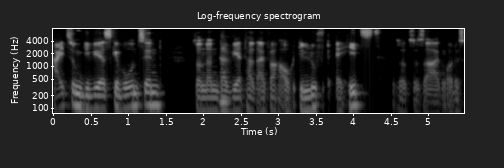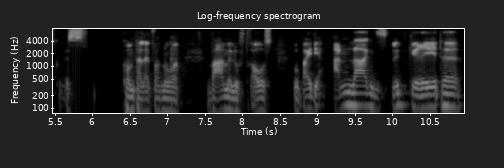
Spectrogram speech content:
Heizung, die wir es gewohnt sind sondern da wird halt einfach auch die Luft erhitzt sozusagen oder es, es kommt halt einfach nur warme Luft raus. Wobei die Anlagen, die Splitgeräte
